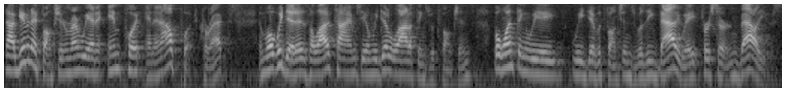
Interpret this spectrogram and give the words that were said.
Now, given a function, remember we had an input and an output, correct? And what we did is a lot of times, you know, we did a lot of things with functions. But one thing we, we did with functions was evaluate for certain values.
